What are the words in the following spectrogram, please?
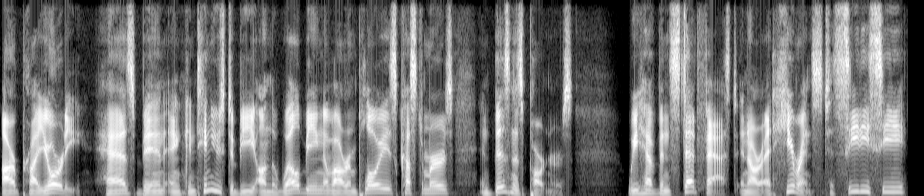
Our priority has been and continues to be on the well being of our employees, customers, and business partners. We have been steadfast in our adherence to CDC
